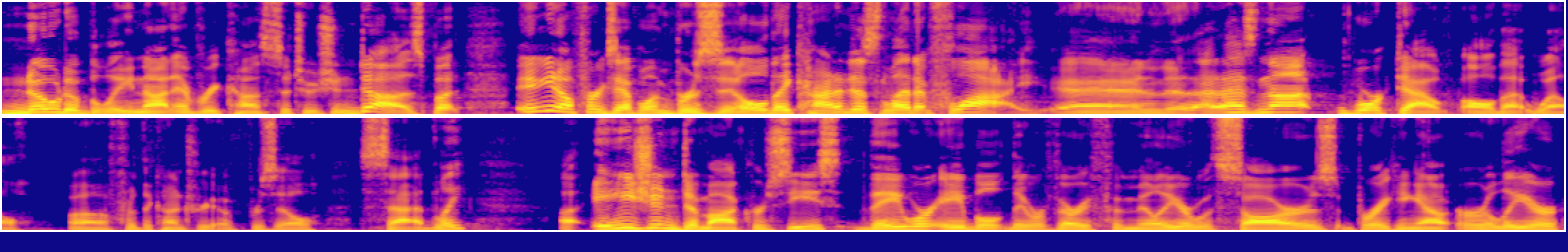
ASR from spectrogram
Notably, not every constitution does, but you know, for example, in Brazil, they kind of just let it fly, and that has not worked out all that well uh, for the country of Brazil, sadly. Uh, Asian democracies, they were able, they were very familiar with SARS breaking out earlier.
